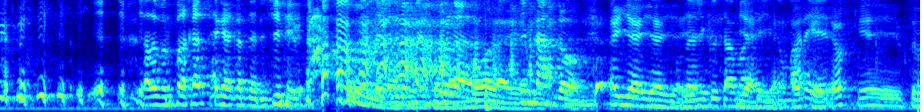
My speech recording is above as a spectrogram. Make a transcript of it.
Kalau berbakat saya nggak kerja di sini. Main bola. Bola, ya. Timnas dong. Iya iya iya. Iya. ikut sama Iya, si iya. kemarin. Oke oke betul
